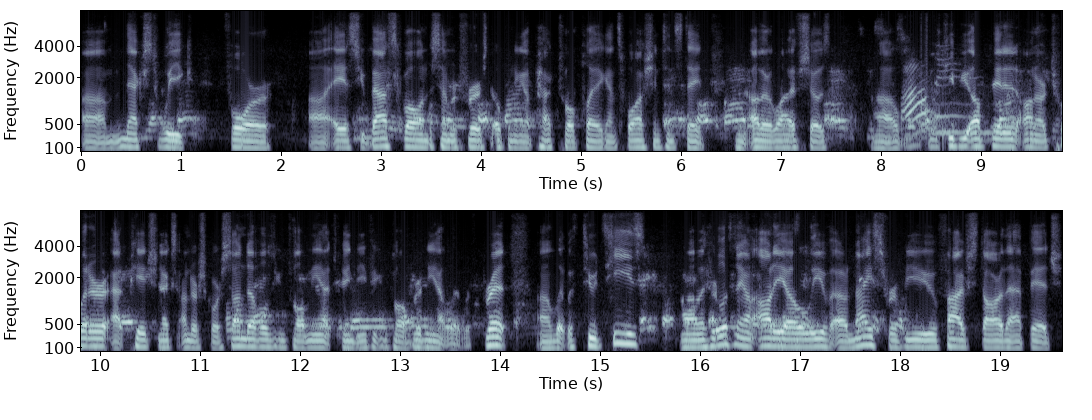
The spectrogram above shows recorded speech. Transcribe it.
um, next week for uh, ASU basketball on December 1st, opening up Pac 12 play against Washington State and other live shows. Uh, we'll keep you updated on our Twitter at PHNX underscore Sun Devils. You can follow me at Shane. You can follow Brittany at Lit with Brit, uh, Lit with two T's. Uh, if you're listening on audio, leave a nice review, five star that bitch.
